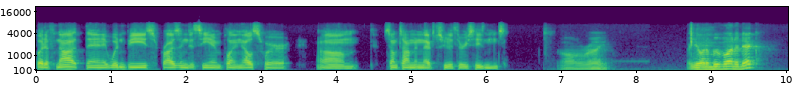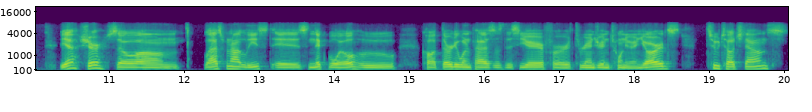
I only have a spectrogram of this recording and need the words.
But if not, then it wouldn't be surprising to see him playing elsewhere um, sometime in the next two to three seasons. All right. You want to move on to Nick? Yeah, sure. So um, last but not least is Nick Boyle, who caught 31 passes this year for 321 yards, two touchdowns,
